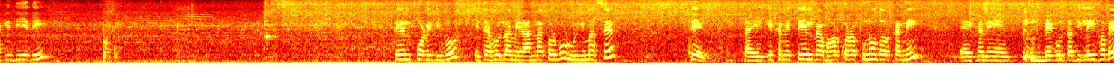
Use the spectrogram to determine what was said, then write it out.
আগে দিয়ে দিই। তেল পরে দিব। এটা হলো আমি রান্না করব রুই মাছের তেল। তাই এখানে তেল ব্যবহার করার কোনো দরকার নেই। এখানে বেগুনটা দিলেই হবে।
